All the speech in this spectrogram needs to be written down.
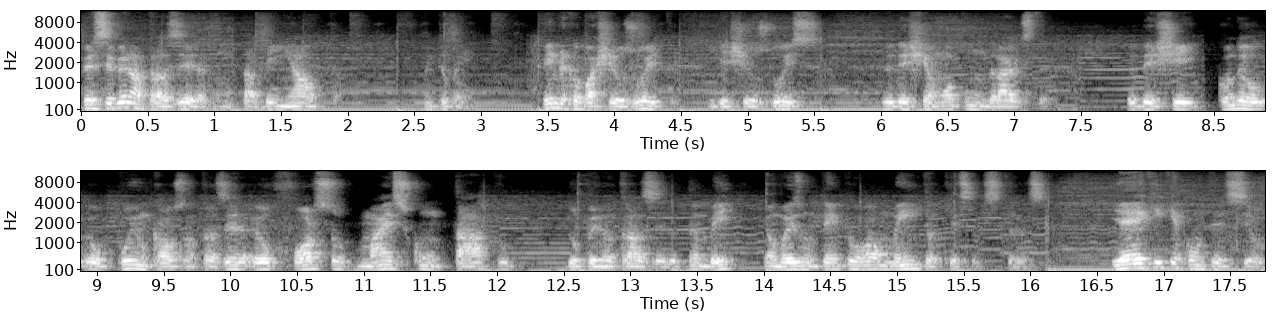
Perceberam a traseira como tá bem alta? Muito bem. Lembra que eu baixei os 8 e deixei os dois? Eu deixei uma para um dragster eu deixei, quando eu, eu ponho um calço na traseira, eu forço mais contato do pneu traseiro também, e ao mesmo tempo eu aumento aqui essa distância. E aí o que, que aconteceu?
